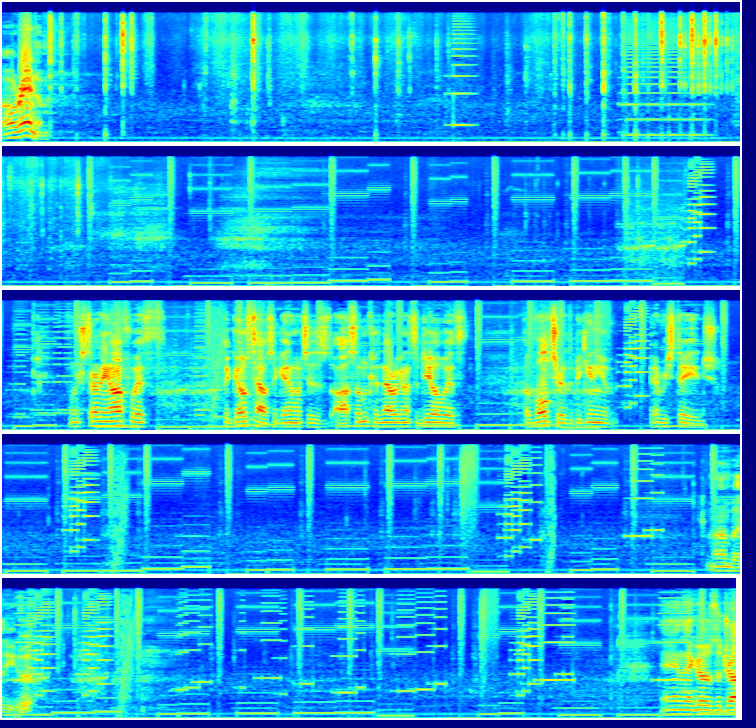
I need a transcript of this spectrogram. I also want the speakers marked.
Speaker 1: all random. We're starting off with the ghost house again, which is awesome because now we're gonna have to deal with a vulture at the beginning of every stage.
